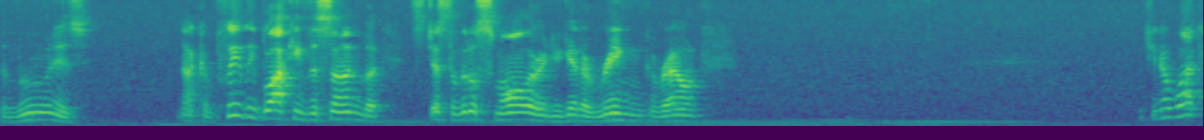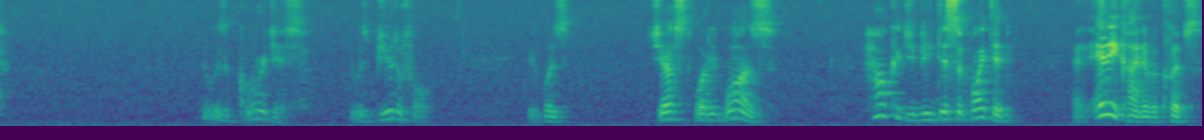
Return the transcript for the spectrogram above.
the moon is not completely blocking the sun, but it's just a little smaller and you get a ring around. But you know what? It was gorgeous. It was beautiful. It was just what it was. How could you be disappointed at any kind of eclipse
